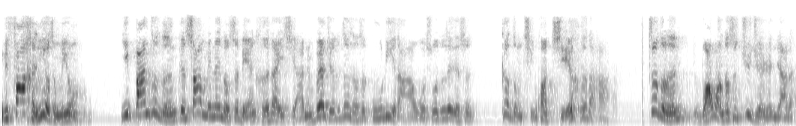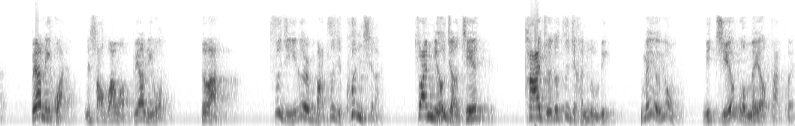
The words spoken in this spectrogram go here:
你发狠有什么用？一般这种人跟上面那种是联合在一起啊，你不要觉得这种是孤立的啊。我说的这个是各种情况结合的哈。这种人往往都是拒绝人家的，不要你管，你少管我，不要理我，对吧？自己一个人把自己困起来，钻牛角尖。他还觉得自己很努力，没有用，你结果没有反馈。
